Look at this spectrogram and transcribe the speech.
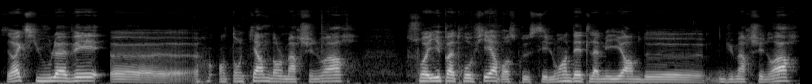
c'est vrai que si vous l'avez euh, en tant qu'arme dans le marché noir, soyez pas trop fiers parce que c'est loin d'être la meilleure arme du marché noir.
